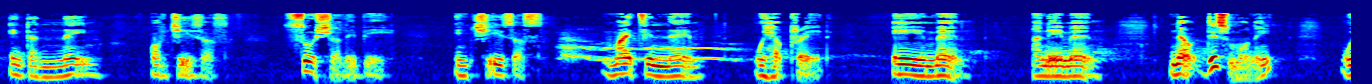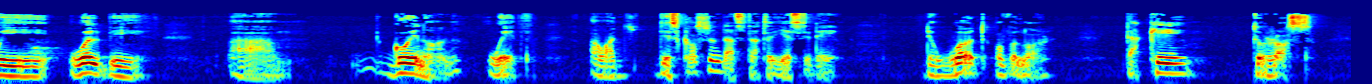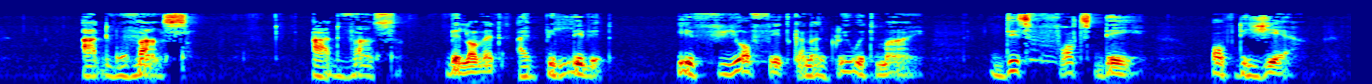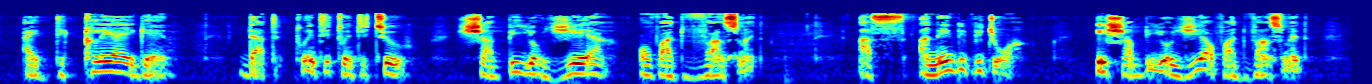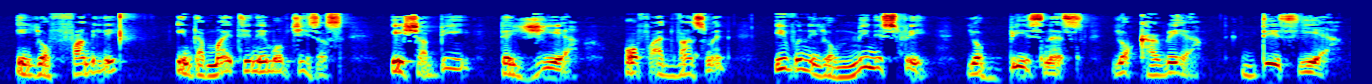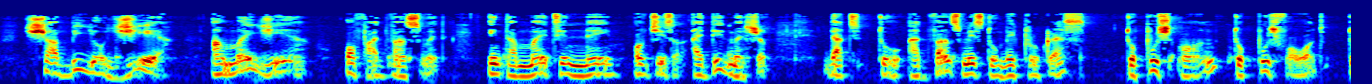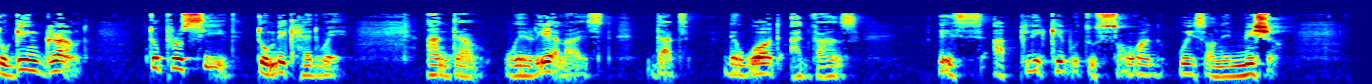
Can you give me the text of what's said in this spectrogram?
in the name of Jesus. So shall it be. In Jesus' mighty name we have prayed. Amen and amen. Now, this morning, we will be um, going on with our discussion that started yesterday. The word of the Lord that came to us. Advance. Advance. Beloved, I believe it. If your faith can agree with mine, this fourth day of the year, I declare again that 2022 shall be your year of advancement. As an individual, it shall be your year of advancement in your family in the mighty name of Jesus. It shall be the year of advancement even in your ministry, your business, your career. This year shall be your year and my year of advancement in the mighty name of Jesus. I did mention that to advance means to make progress, to push on, to push forward, to gain ground. to proceed, to make headway. And uh, we realized that the word advance is applicable to someone who is on a mission.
